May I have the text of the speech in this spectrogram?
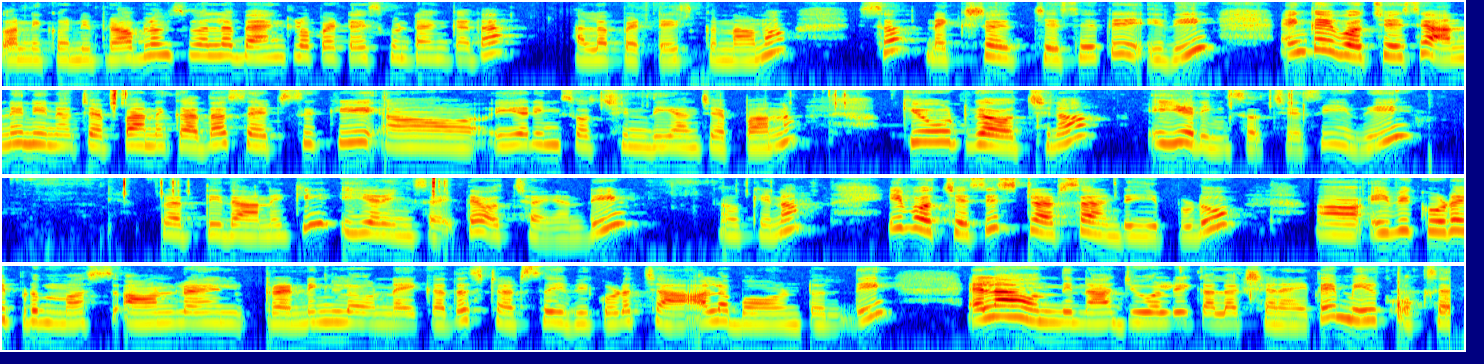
కొన్ని కొన్ని ప్రాబ్లమ్స్ వల్ల బ్యాంక్లో పెట్టేసుకుంటాం కదా అలా పెట్టేసుకున్నాను. సో నెక్స్ట్ వచ్చేసి అయితే ఇది. ఇంకా ఇవి వచ్చేసి అన్నీ నేను చెప్పాను కదా సెట్స్కి ఇయర్ రింగ్స్ వచ్చింది అని చెప్పాను. క్యూట్గా వచ్చిన ఇయర్ రింగ్స్ వచ్చేసి ఇవి. ప్రతిదానికి ఇయర్ రింగ్స్ అయితే వచ్చాయండి. ఓకేనా? ఇవి వచ్చేసి స్టడ్స్ అండి ఇప్పుడు. ఇవి కూడా ఇప్పుడు మస్త్ ఆన్లైన్ ట్రెండింగ్లో ఉన్నాయి కదా స్టడ్స్ ఇవి కూడా చాలా బాగుంటుంది. ఎలా ఉంది నా జ్యువెలరీ కలెక్షన్ అయితే? మీరు ఒకసారి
